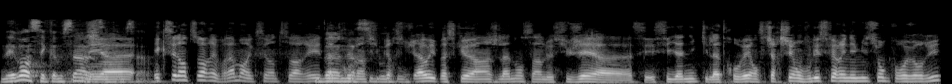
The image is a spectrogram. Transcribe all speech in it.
Mais bon, c'est comme ça. Mais, c'est euh, comme ça. excellente soirée, vraiment excellente soirée. Bah, trouvé un super sujet. Ah oui, parce que hein, je l'annonce, hein, le sujet, euh, c'est c'est Yannick qui l'a trouvé. On se cherchait, on voulait se faire une émission pour aujourd'hui.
